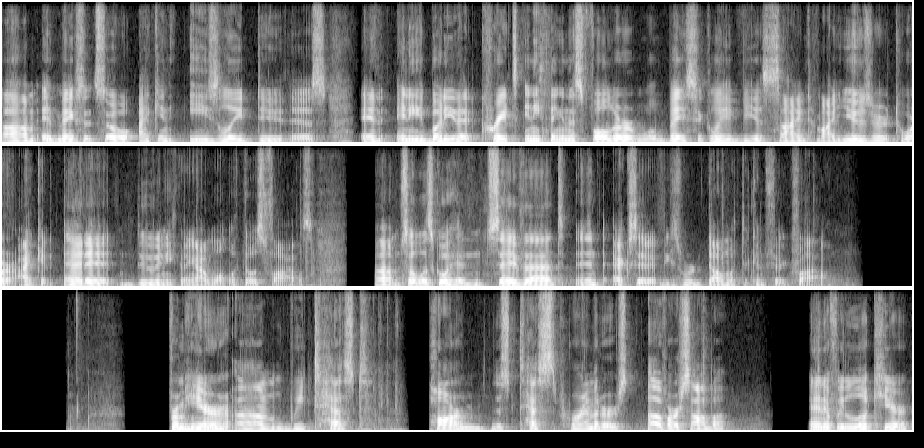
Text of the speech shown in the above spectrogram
um, it makes it so I can easily do this. And anybody that creates anything in this folder will basically be assigned to my user to where I can edit and do anything I want with those files. Um, so let's go ahead and save that and exit it because we're done with the config file. From here, um, we test parm. This tests parameters of our Samba. And if we look here,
